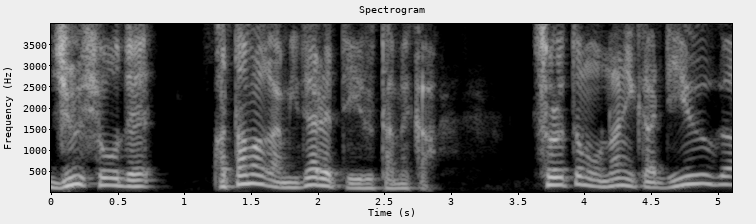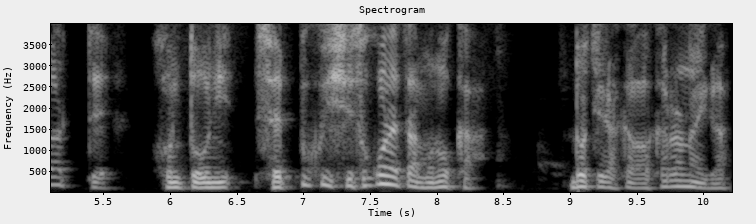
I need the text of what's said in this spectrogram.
重症で頭が乱れているためか、それとも何か理由があって本当に切腹し損ねたものか、どちらかわからないが、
